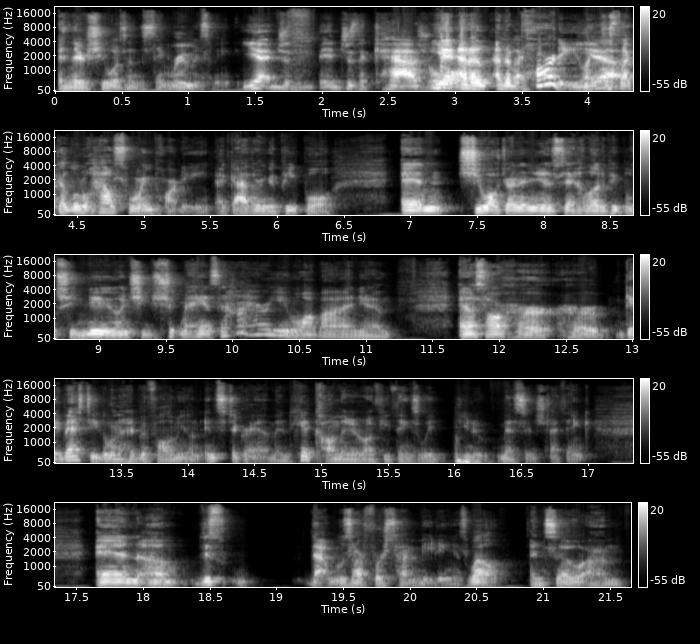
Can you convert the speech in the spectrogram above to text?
and there she was in the same room as me. Yeah, just just a casual Yeah, at a, at a like- party, like yeah. just like a little housewarming party, a gathering of people. And she walked around and you know said hello to people she knew, and she shook my hand, and said hi, how are you, and walked by, and you know. And I saw her her gay bestie, the one that had been following me on Instagram, and he had commented on a few things we you know messaged, I think. And um, this that was our first time meeting as well. And so um,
